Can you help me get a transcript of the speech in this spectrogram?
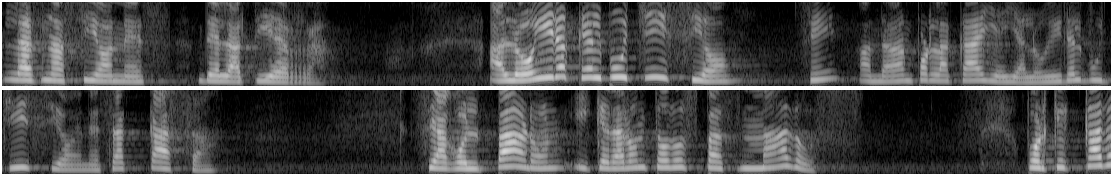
las naciones de la tierra. Al oír aquel bullicio, ¿sí? Andaban por la calle y al oír el bullicio en esa casa, se agolparon y quedaron todos pasmados porque cada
